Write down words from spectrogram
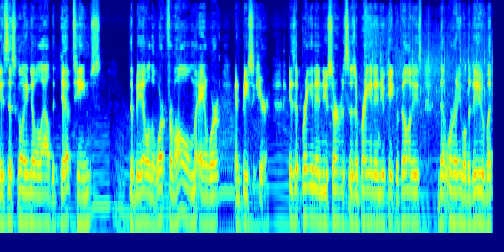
Is this going to allow the dev teams to be able to work from home and work and be secure? Is it bringing in new services or bringing in new capabilities that we're able to do, but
